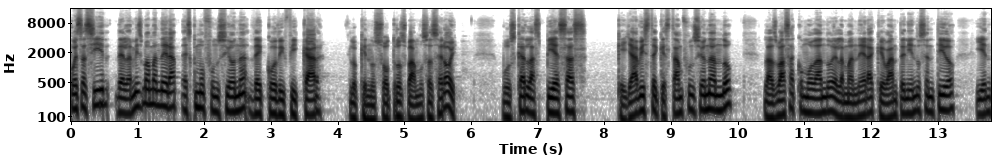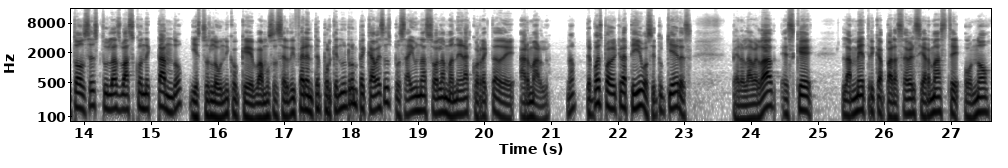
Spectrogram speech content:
Pues así, de la misma manera, es como funciona decodificar lo que nosotros vamos a hacer hoy. Buscar las piezas que ya viste que están funcionando, las vas acomodando de la manera que van teniendo sentido y entonces tú las vas conectando y esto es lo único que vamos a hacer diferente porque en un rompecabezas pues hay una sola manera correcta de armarlo, ¿no? Te puedes poner creativo si tú quieres, pero la verdad es que la métrica para saber si armaste o no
